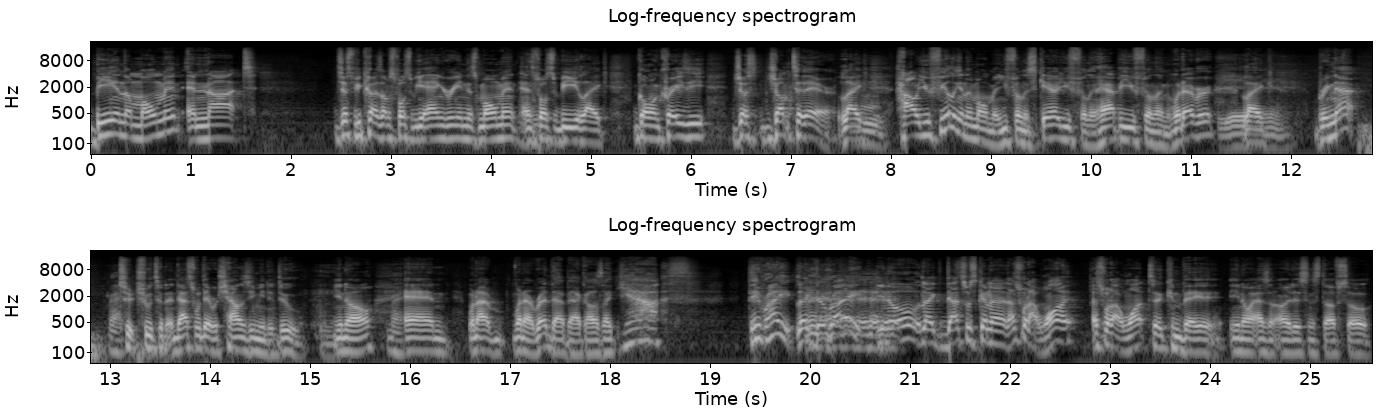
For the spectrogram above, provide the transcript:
be in the moment and not just because I'm supposed to be angry in this moment and supposed to be like going crazy, just jump to there. Like, mm-hmm. how are you feeling in the moment? You feeling scared? You feeling happy? You feeling whatever? Yeah. Like, bring that Right. to true to them. That's what they were challenging me to do. Mm-hmm. You know? Right. And when I when I read that back, I was like, yeah. they're right, like they're right, you know, like that's what's gonna, that's what I want, that's what I want to convey, you know, as an artist and stuff. So,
